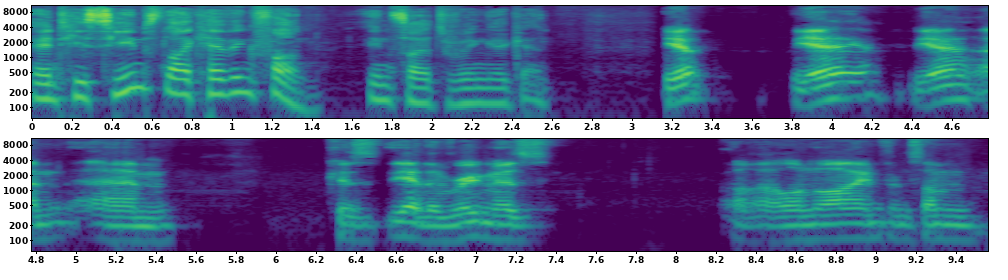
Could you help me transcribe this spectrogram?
and he seems like having fun inside the ring again. Yep. Yeah, yeah, yeah. And um, because yeah, the rumors online from some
